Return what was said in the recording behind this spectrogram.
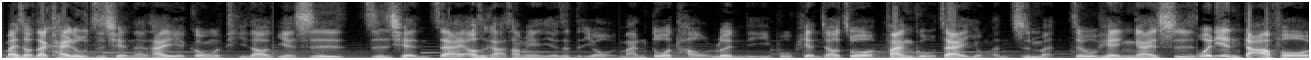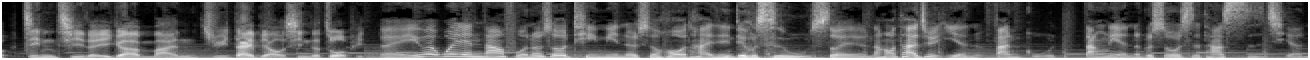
麦嫂在开录之前呢，他也跟我提到，也是之前在奥斯卡上面也是有蛮多讨论的一部片，叫做《范谷在永恒之门》。这部片应该是威廉达佛近期的一个蛮具代表性的作品。对，因为威廉达佛那时候提名的时候，他已经六十五岁了，然后他去演范谷，当年那个时候是他死前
